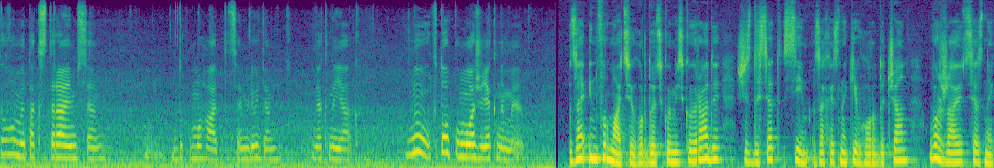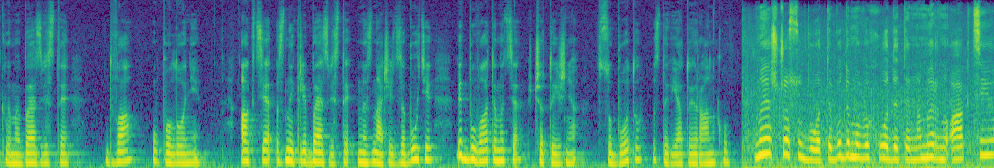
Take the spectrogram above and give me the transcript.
Того ми так стараємося допомагати цим людям, як не як. Ну, хто поможе, як не ми. За інформацією Гордоцької міської ради, 67 захисників городочан вважаються зниклими безвісти, два у полоні. Акція Зниклі безвісти не значить забуті відбуватиметься щотижня в суботу з 9 ранку. Ми щосуботи будемо виходити на мирну акцію.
